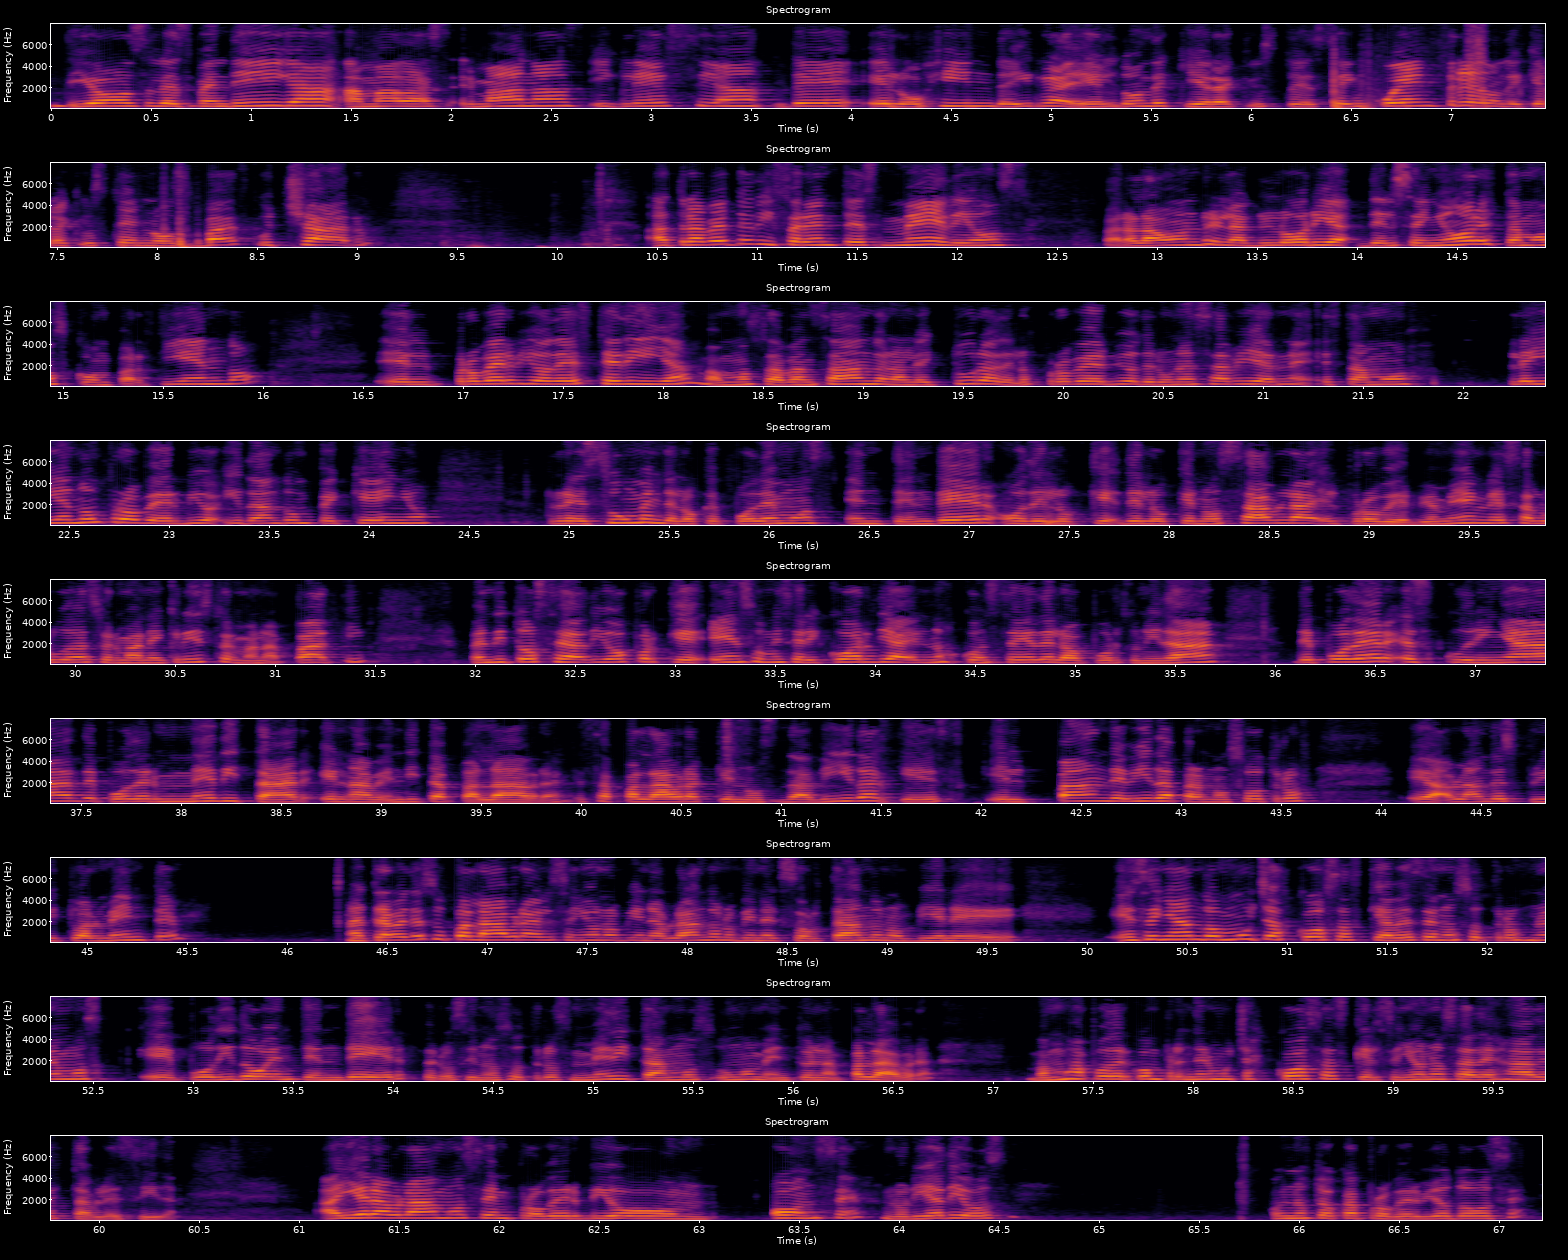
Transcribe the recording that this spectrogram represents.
Dios les bendiga, amadas hermanas, iglesia de Elohim de Israel, donde quiera que usted se encuentre, donde quiera que usted nos va a escuchar, a través de diferentes medios, para la honra y la gloria del Señor, estamos compartiendo el proverbio de este día. Vamos avanzando en la lectura de los proverbios de lunes a viernes. Estamos leyendo un proverbio y dando un pequeño resumen de lo que podemos entender o de lo que, de lo que nos habla el proverbio. Amén. Le saluda a su hermana en Cristo, hermana Patti. Bendito sea Dios porque en su misericordia Él nos concede la oportunidad de poder escudriñar, de poder meditar en la bendita palabra, esa palabra que nos da vida, que es el pan de vida para nosotros, eh, hablando espiritualmente. A través de su palabra el Señor nos viene hablando, nos viene exhortando, nos viene enseñando muchas cosas que a veces nosotros no hemos eh, podido entender, pero si nosotros meditamos un momento en la palabra, vamos a poder comprender muchas cosas que el Señor nos ha dejado establecidas. Ayer hablamos en Proverbio 11, gloria a Dios. Hoy nos toca Proverbio 12.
